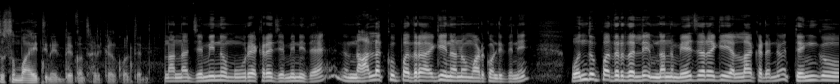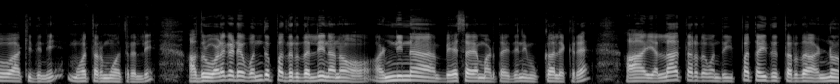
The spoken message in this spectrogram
ತುಸು ಮಾಹಿತಿ ನೀಡಬೇಕು ಅಂತ ಹೇಳಿ ಕೇಳ್ಕೊಳ್ತೇನೆ. ನನ್ನ ಜಮೀನು ಮೂರು ಎಕರೆ ಜಮೀನಿದೆ ನಾಲ್ಕು ಪದರ ಆಗಿ ನಾನು ಮಾಡ್ಕೊಂಡಿದ್ದೀನಿ. ಒಂದು ಪದರದಲ್ಲಿ ನನ್ನ ಮೇಜರಾಗಿ ಎಲ್ಲ ಕಡೆನೂ ತೆಂಗು ಹಾಕಿದ್ದೀನಿ, ಮೂವತ್ತರ ಮೂವತ್ತರಲ್ಲಿ. ಅದ್ರ ಒಳಗಡೆ ಒಂದು ಪದರದಲ್ಲಿ ನಾನು ಹಣ್ಣಿನ ಬೇಸಾಯ ಮಾಡ್ತಾಯಿದ್ದೀನಿ ಮುಕ್ಕಾಲು ಎಕರೆ. ಆ ಎಲ್ಲ ಥರದ ಒಂದು ಇಪ್ಪತ್ತೈದು ಥರದ ಹಣ್ಣು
